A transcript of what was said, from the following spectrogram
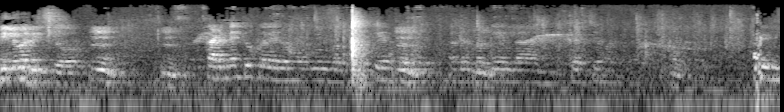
ಡೆಲಿವರೀಸ್ ಕಡಿಮೆ ತೂಕ ಇರೋ ಮಗು ಬಗ್ಗೆ ಅದ್ರ ಬಗ್ಗೆ ಎಲ್ಲ ಚರ್ಚೆ ಮಾಡ್ತೀವಿ.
